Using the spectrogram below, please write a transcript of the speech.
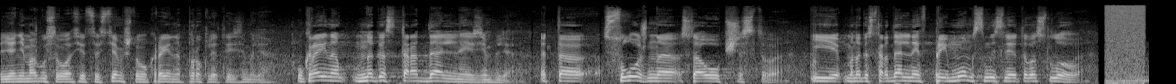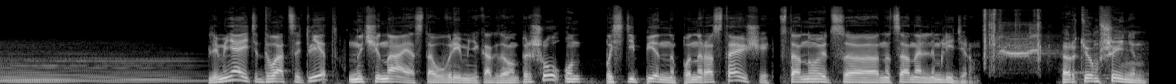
Я не могу согласиться с тем, что Украина проклятая земля. Украина многострадальная земля. Это сложное сообщество. И многострадальное в прямом смысле этого слова. Для меня эти 20 лет, начиная с того времени, когда он пришел, он постепенно по нарастающей становится национальным лидером. Артем Шейнин,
